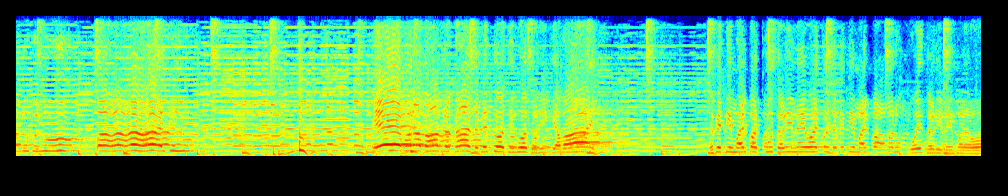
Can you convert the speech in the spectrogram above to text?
કામનું નબળું પાડ્યું. એ મારા બાપ રખા જગતનો દીવો ધણી કહેવાય જગતની માલપા તું ધણી નહીં હોય તો જગતની માલપા અમારું કોઈ ધણી નહીં મળે હો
